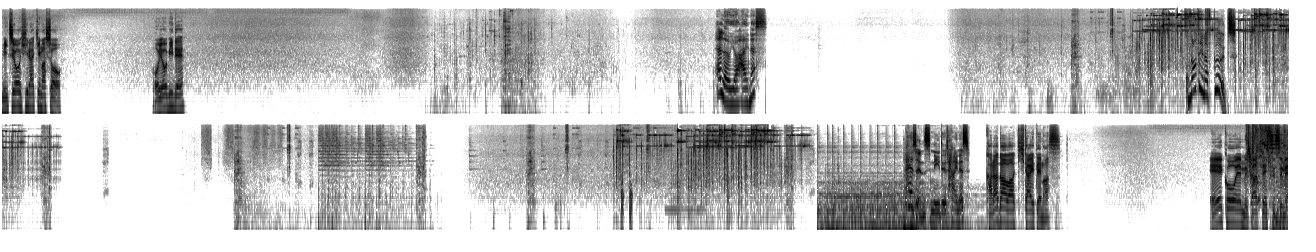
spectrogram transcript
道を開きましょうお呼びで Hello, Your Highness. Not enough goods. Lessons needed, Highness. 体は鍛えてます栄光へ向かって進め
